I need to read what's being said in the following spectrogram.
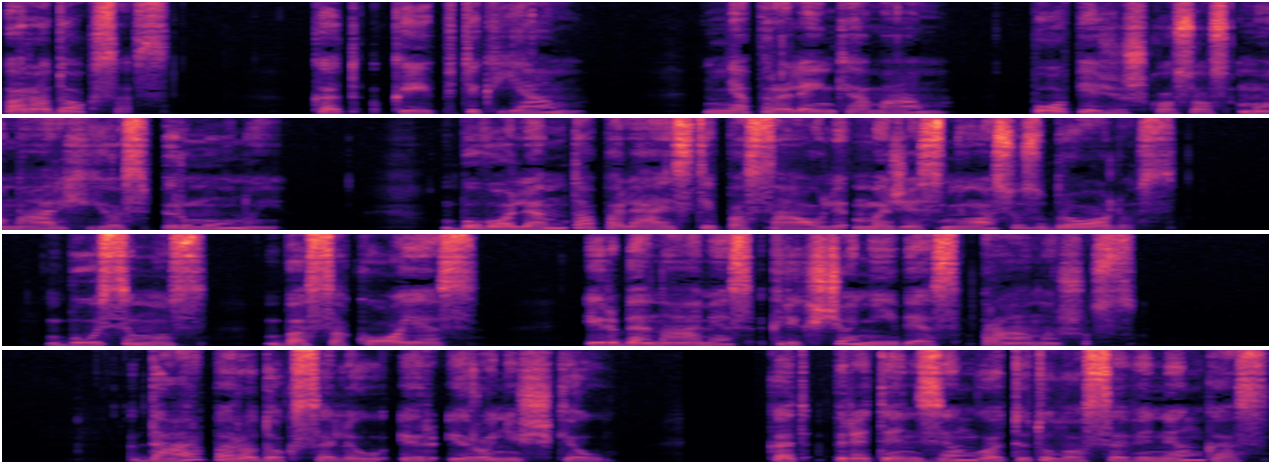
Paradoksas, kad kaip tik jam, nepralenkiamam popiežiškosios monarchijos pirmūnui, buvo lemta paleisti pasaulį mažesniuosius brolius, būsimus basakojas ir benamės krikščionybės pranašus. Dar paradoksaliau ir ironiškiau, kad pretenzingo titulo savininkas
